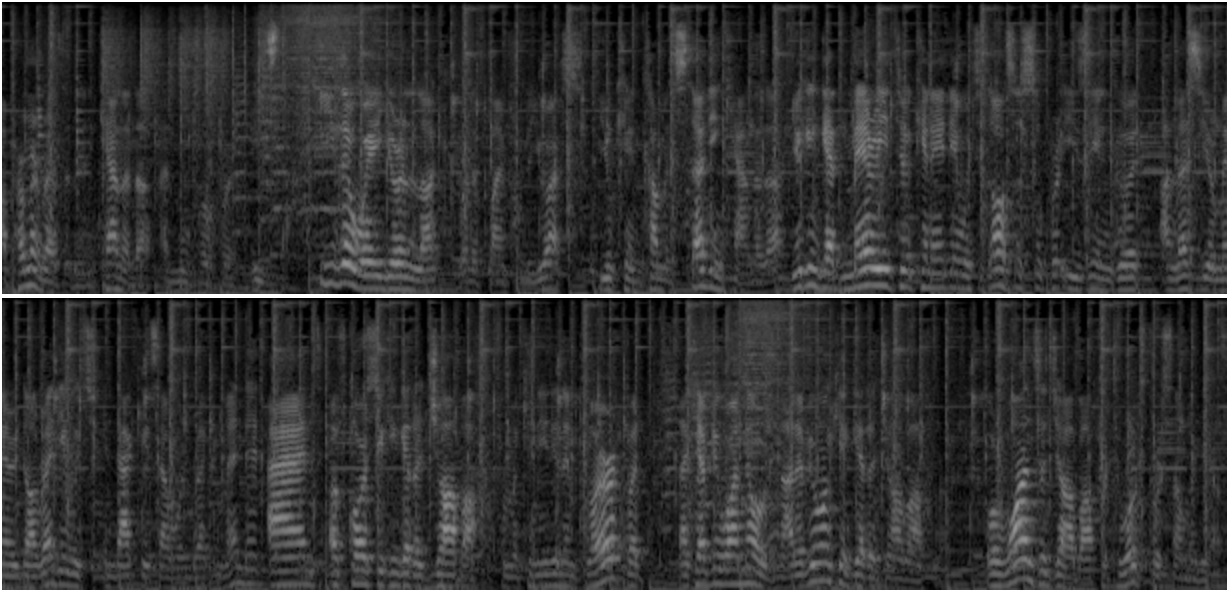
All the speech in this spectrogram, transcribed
a permanent resident in Canada and move over ASAP. Either way, you're in luck when applying from the US. You can come and study in Canada. You can get married to a Canadian, which is also super easy and good, unless you're married already, which in that case I wouldn't recommend it. And of course, you can get a job offer from a Canadian employer, but like everyone knows, not everyone can get a job offer or wants a job offer to work for somebody else.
